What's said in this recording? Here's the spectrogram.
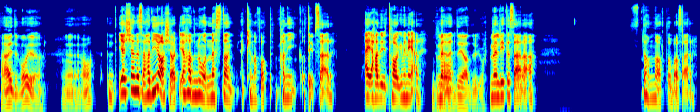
Nej, det var ju... eh, ja. Jag kände så här, hade jag kört, jag hade nog nästan kunnat fått panik och typ så här, nej jag hade ju tagit mig ner. ja, Men, det hade du gjort. men lite så här äh, stannat och bara så här,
